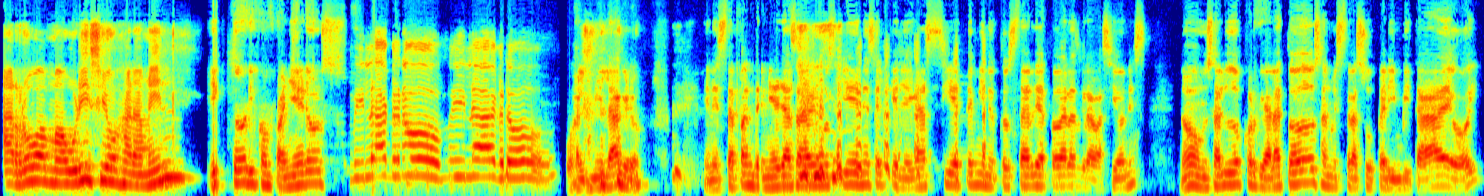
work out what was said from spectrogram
Arroba Mauricio Jaramil. Víctor y compañeros. Milagro, milagro. ¿Cuál milagro? En esta pandemia ya sabemos quién es el que llega siete minutos tarde a todas las grabaciones. No, un saludo cordial a todos, a nuestra super invitada de hoy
